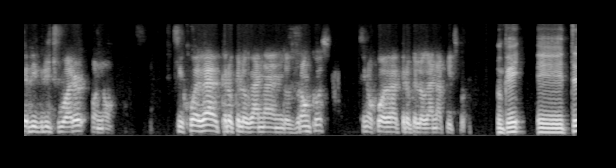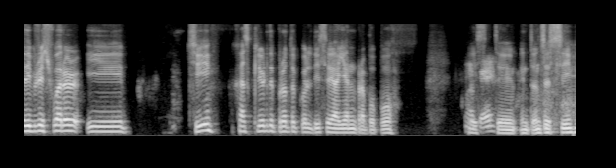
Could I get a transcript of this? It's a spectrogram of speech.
Teddy Bridgewater o no. Si juega, creo que lo ganan los Broncos. Si no juega, creo que lo gana Pittsburgh. Ok, eh, Teddy Bridgewater y sí, has cleared the protocol, dice Ian Rapopó. Este, entonces sí,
